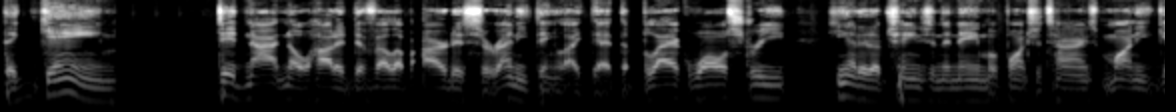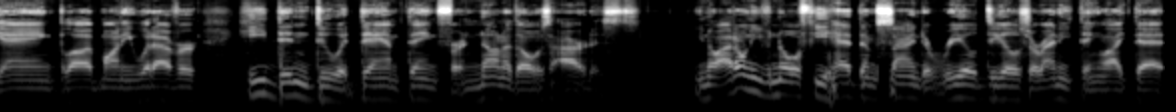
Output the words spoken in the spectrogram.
The game did not know how to develop artists or anything like that. The Black Wall Street, he ended up changing the name a bunch of times Money Gang, Blood Money, whatever. He didn't do a damn thing for none of those artists. You know, I don't even know if he had them signed to real deals or anything like that,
